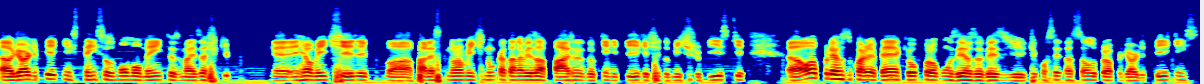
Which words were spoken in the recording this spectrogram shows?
ah, o George Pickens tem seus bons momentos, mas acho que é, realmente ele uh, parece que normalmente nunca está na mesma página do Kenny Pickett do Mitch Trubisky, ou por erros do quarterback, ou por alguns erros, às vezes, de, de concentração do próprio George Pickens.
